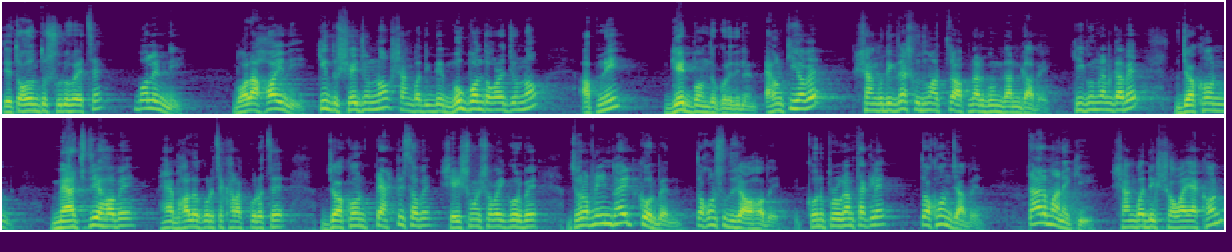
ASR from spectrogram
যে তদন্ত শুরু হয়েছে, বলেননি, বলা হয়নি, কিন্তু সেই জন্য সাংবাদিকদের মুখ বন্ধ করার জন্য আপনি গেট বন্ধ করে দিলেন। এখন কি হবে? সাংবাদিকরা শুধুমাত্র আপনার গুণগান গাবে। কি গুণগান গাবে? যখন ম্যাচ ডে হবে হ্যাঁ ভালো করেছে, খারাপ করেছে, যখন প্র্যাকটিস হবে, সেই সময় সবাই করবে। যখন আপনি ইনভাইট করবেন, তখন শুধু যাওয়া হবে। কোনো প্রোগ্রাম থাকলে তখন যাবেন। তার মানে কি? সাংবাদিক সবাই এখন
